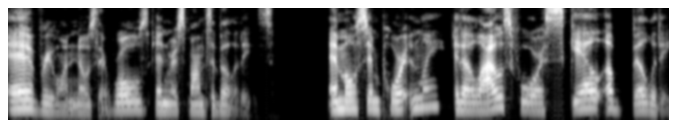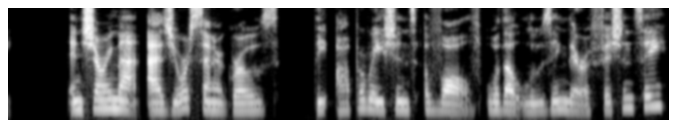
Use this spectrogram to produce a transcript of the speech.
everyone knows their roles and responsibilities. And most importantly, it allows for scalability, ensuring that as your center grows, the operations evolve without losing their efficiency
